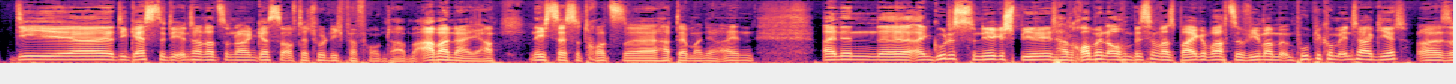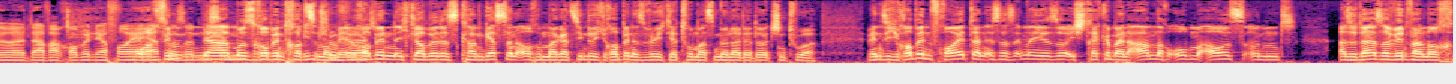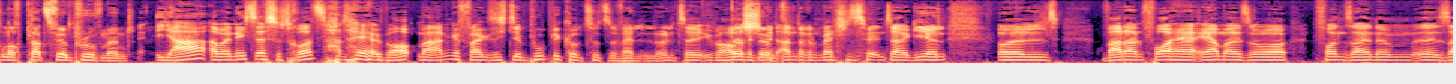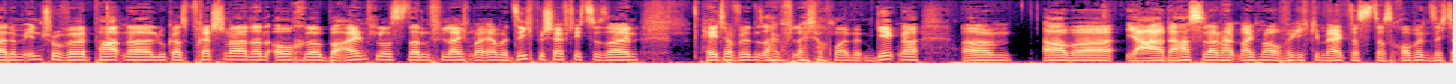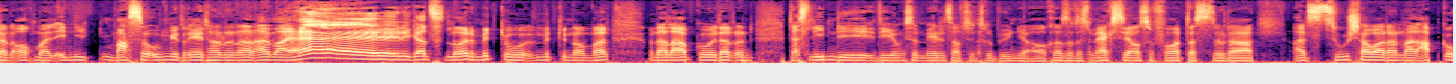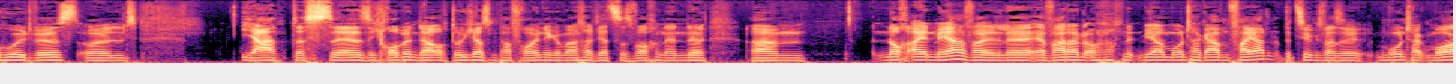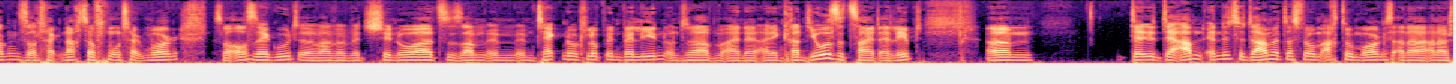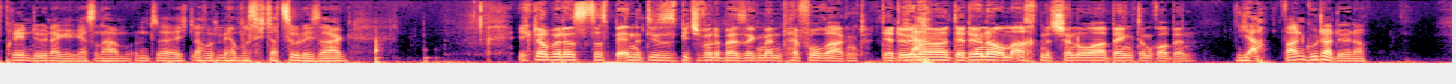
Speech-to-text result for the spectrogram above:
die, äh, die Gäste, die internationalen Gäste auf der Tour nicht performt haben. Aber naja, nichtsdestotrotz äh, hat der Mann ja ein, einen, äh, ein gutes Turnier gespielt, hat Robin auch ein bisschen was beigebracht, so wie man mit dem Publikum interagiert. Also da war Robin ja vorher Boah, erstmal so ein na, bisschen... muss Robin trotzdem noch mehr. Robin, ich glaube, das kam gestern auch im Magazin durch. Robin ist wirklich der Thomas Müller der deutschen Tour. Wenn sich Robin freut, dann ist das immer hier so, ich strecke meinen Arm nach oben aus und Also da ist auf jeden Fall noch, noch Platz für Improvement. Ja, aber nichtsdestotrotz hat er ja überhaupt mal angefangen, sich dem Publikum zuzuwenden und äh, überhaupt mit, mit anderen Menschen zu interagieren und war dann vorher eher mal so von seinem, äh, seinem Introvert-Partner Lukas Pretschner dann auch äh, beeinflusst, dann vielleicht mal eher mit sich beschäftigt zu sein. Hater würden sagen, vielleicht auch mal mit dem Gegner. Ähm, aber ja, da hast du dann halt manchmal auch wirklich gemerkt, dass, dass Robin sich dann auch mal in die Masse umgedreht hat und dann einmal, hey, die ganzen Leute mitgenommen hat und alle abgeholt hat. Und das lieben die, die Jungs und Mädels auf den Tribünen ja auch. Also das merkst du ja auch sofort, dass du da als Zuschauer dann mal abgeholt wirst und ja, dass äh, sich Robin da auch durchaus ein paar Freunde gemacht hat jetzt das Wochenende. Ähm, noch ein mehr, weil äh, er war dann auch noch mit mir am Montagabend feiern, beziehungsweise Montagmorgen, Sonntagnacht auf Montagmorgen. Das war auch sehr gut. Da waren wir mit Chenoa zusammen im, im Techno-Club in Berlin und haben eine, eine grandiose Zeit erlebt. Ähm, der, der Abend endete damit, dass wir um 8 Uhr morgens an der, an der Spree einen Döner gegessen haben. Und äh, ich glaube, mehr muss ich dazu nicht sagen. Ich glaube, das, das beendet dieses Beachvolleyball-Segment hervorragend. Der Döner, der Döner um 8 mit Chanoa, Bengt und Robin. Ja, war ein guter Döner.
